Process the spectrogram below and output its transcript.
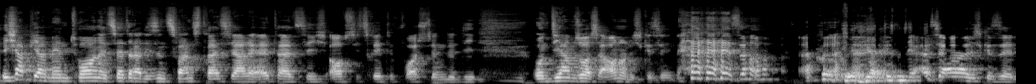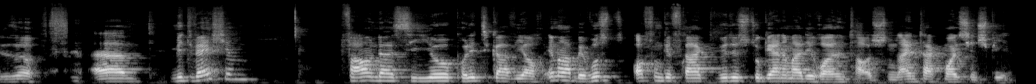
ich habe ja Mentoren etc., die sind 20, 30 Jahre älter als ich, Aufsichtsräte, Vorstände, die und die haben sowas ja auch noch nicht gesehen. so. Ja, das ist ja auch noch nicht gesehen. So. Ähm, mit welchem Founder, CEO, Politiker, wie auch immer, bewusst offen gefragt, würdest du gerne mal die Rollen tauschen, einen Tag Mäuschen spielen?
